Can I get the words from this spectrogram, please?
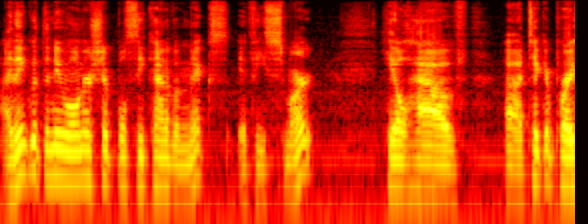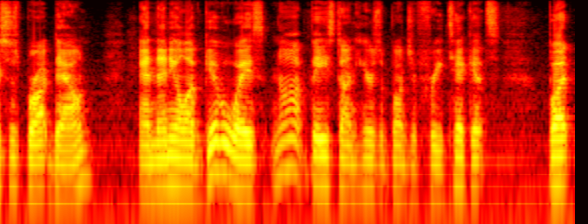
I think with the new ownership, we'll see kind of a mix. If he's smart, he'll have uh, ticket prices brought down, and then he'll have giveaways not based on here's a bunch of free tickets, but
